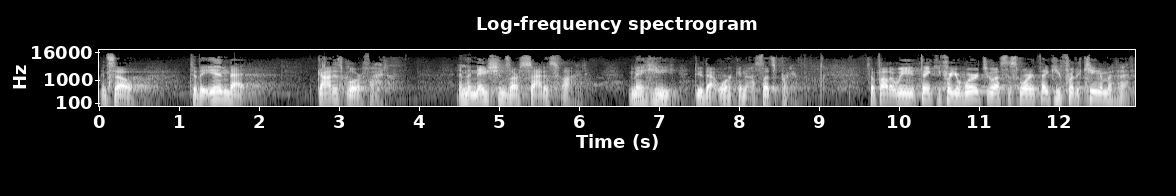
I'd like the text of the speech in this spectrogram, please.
And so, to the end that God is glorified and the nations are satisfied. May He do that work in us. Let's pray. So, Father, we thank you for your word to us this morning. Thank you for the kingdom of heaven.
